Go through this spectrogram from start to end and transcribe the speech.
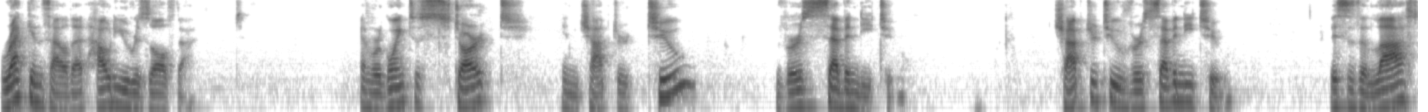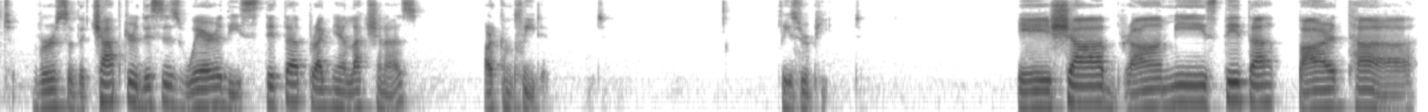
reconcile that? How do you resolve that? And we're going to start in chapter 2, verse 72. Chapter 2, verse 72. This is the last verse of the chapter. This is where the Sthita Prajna Lakshanas are completed. Please repeat. Esha Brahmi Sthita Partha.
